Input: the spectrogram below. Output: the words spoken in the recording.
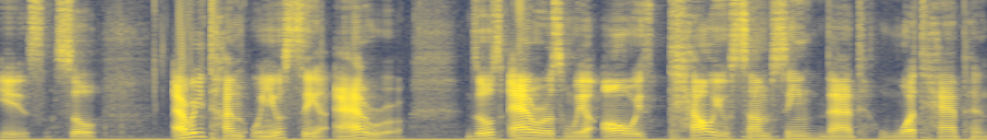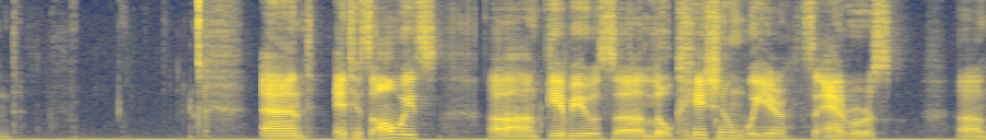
is. So every time when you see an error, those errors will always tell you something that what happened. And it is always uh, give you the location where the errors uh,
